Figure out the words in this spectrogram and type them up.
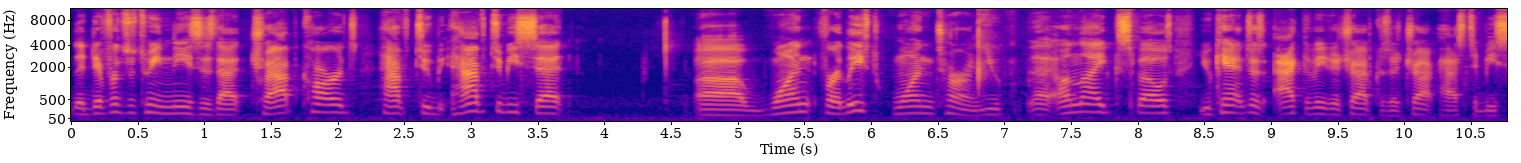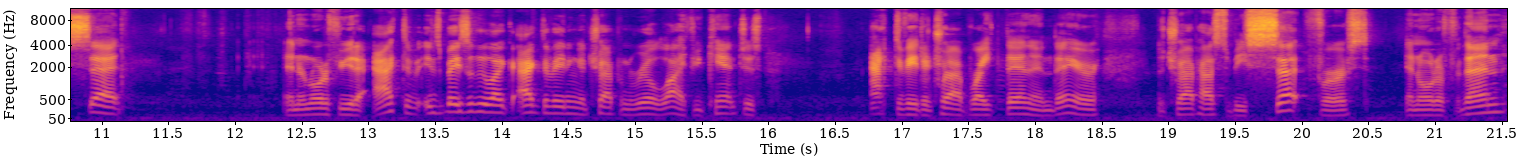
the difference between these is that trap cards have to be have to be set uh, one for at least one turn. You uh, unlike spells, you can't just activate a trap because a trap has to be set and in order for you to activate, it's basically like activating a trap in real life. You can't just activate a trap right then and there. The trap has to be set first. In order for then,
